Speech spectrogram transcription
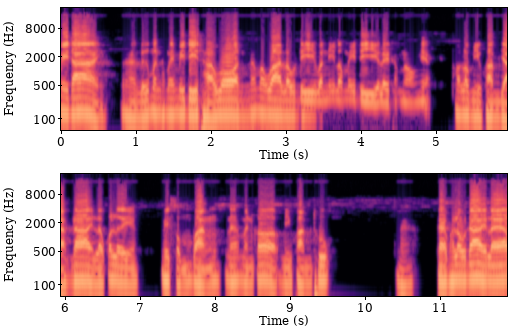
ไม่ได้ หรือมันทำไมไม่ดีถาวรนะเมื่อวานเราดีวันนี้เราไม่ดีอะไรทำนองเนี้ยพอเรามีความอยากได้เราก็เลยไม่สมหวังนะ มันก็มีความทุกข์นะแต่พอเราได้แล้ว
